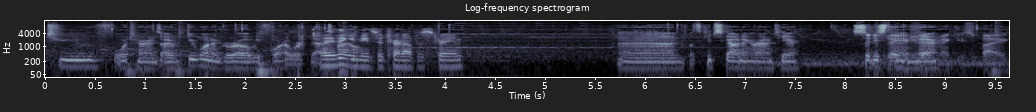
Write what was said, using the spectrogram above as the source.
two four turns. I do want to grow before I work that. I think he needs to turn off his stream. And let's keep scouting around here. City stay Doing in shit there. make you spike.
